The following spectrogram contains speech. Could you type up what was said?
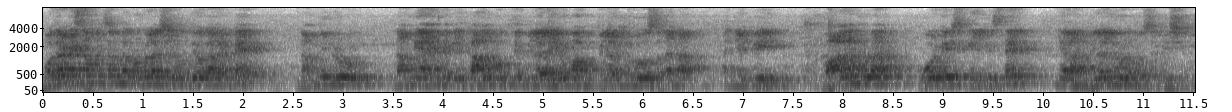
మొదటి సంవత్సరంలో రెండు లక్షల ఉద్యోగాలంటే నమ్మిండ్రు నమ్మి ఆయన దగ్గర కాలు మొక్కితే పిల్లలు అయ్యో మాకు పిల్లలు కొలువు వస్తుందట అని చెప్పి వాళ్ళని కూడా ఓటేసి గెలిపిస్తే ఇలా పిల్లలు కూడా మోసం చేశారు.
